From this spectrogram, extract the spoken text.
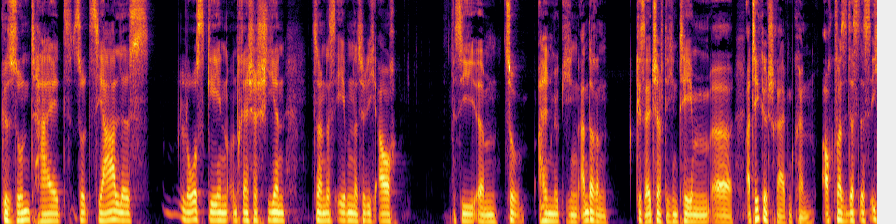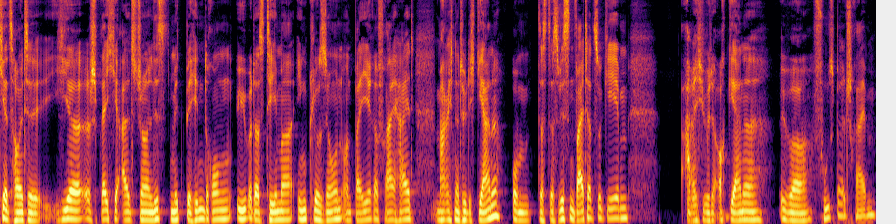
Gesundheit, Soziales losgehen und recherchieren, sondern dass eben natürlich auch sie ähm, zu allen möglichen anderen gesellschaftlichen Themen äh, Artikel schreiben können. Auch quasi, dass, dass ich jetzt heute hier spreche als Journalist mit Behinderung über das Thema Inklusion und Barrierefreiheit, mache ich natürlich gerne, um das, das Wissen weiterzugeben. Aber ich würde auch gerne über Fußball schreiben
